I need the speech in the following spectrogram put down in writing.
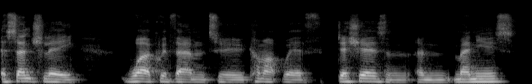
essentially work with them to come up with dishes and, and menus,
